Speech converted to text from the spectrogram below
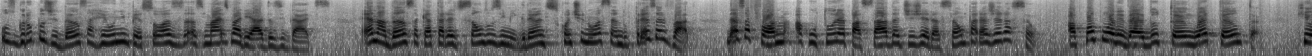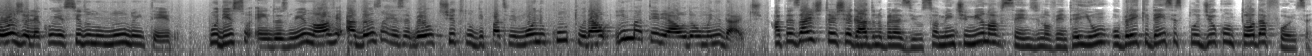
os grupos de dança reúnem pessoas das mais variadas idades. É na dança que a tradição dos imigrantes continua sendo preservada. Dessa forma, a cultura é passada de geração para geração. A popularidade do tango é tanta que hoje ele é conhecido no mundo inteiro. Por isso, em 2009, a dança recebeu o título de Patrimônio Cultural Imaterial da Humanidade. Apesar de ter chegado no Brasil somente em 1991, o breakdance explodiu com toda a força.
